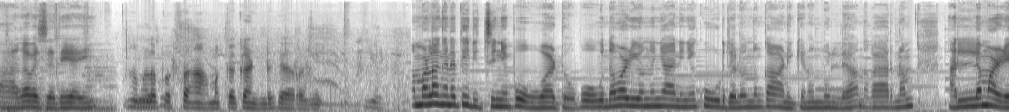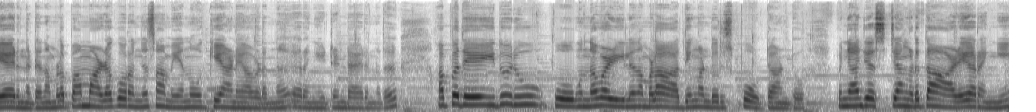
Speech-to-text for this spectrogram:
ആകെ വശതയായി നമ്മളിപ്പോൾ ഫാമൊക്കെ കണ്ട് ഇറങ്ങി നമ്മളങ്ങനെ തിരിച്ചിനി പോവാട്ടോ. പോകുന്ന വഴിയൊന്നും ഞാനിനി കൂടുതലൊന്നും കാണിക്കണമൊന്നുമില്ല കാരണം നല്ല മഴയായിരുന്നു കേട്ടോ നമ്മളിപ്പോൾ ആ മഴ കുറഞ്ഞ സമയം നോക്കിയാണ് അവിടെ നിന്ന് ഇറങ്ങിയിട്ടുണ്ടായിരുന്നത്. അപ്പോൾ അതേ ഇതൊരു പോകുന്ന വഴിയിൽ നമ്മൾ ആദ്യം കണ്ടൊരു സ്പോട്ടാണ് കേട്ടോ അപ്പോൾ ഞാൻ ജസ്റ്റ് അങ്ങോട്ട് താഴെ ഇറങ്ങി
